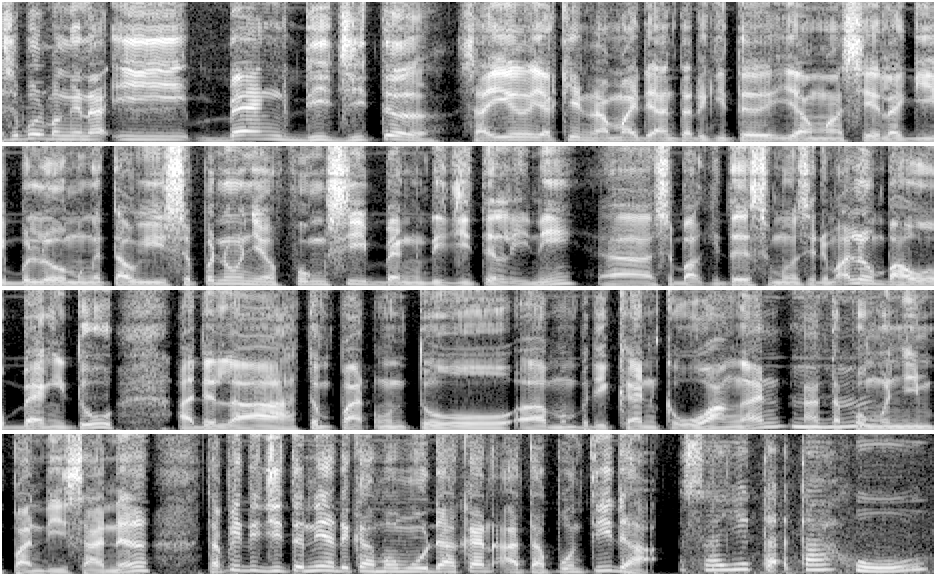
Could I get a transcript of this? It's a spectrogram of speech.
sebut mengenai bank digital, saya yakin ramai di antara kita yang masih lagi belum mengetahui sepenuhnya fungsi bank digital ini uh, sebab kita semua sedia maklum bahawa bank itu adalah tempat untuk uh, memberikan keuangan mm-hmm. ataupun menyimpan di sana. Tapi digital ni adakah memudahkan ataupun tidak? Saya tak tahu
